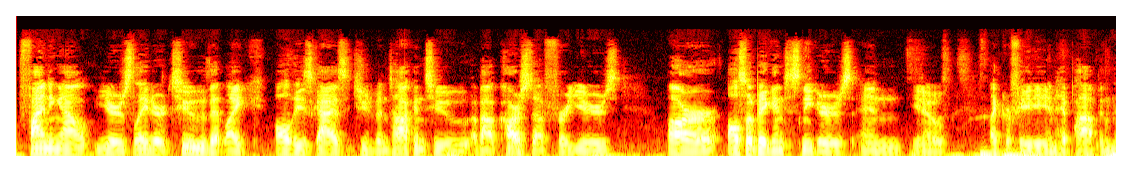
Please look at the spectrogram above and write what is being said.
finding out years later too that like all these guys that you'd been talking to about car stuff for years are also big into sneakers and you know like graffiti and hip hop and,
